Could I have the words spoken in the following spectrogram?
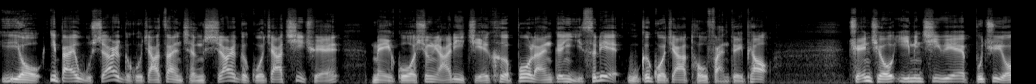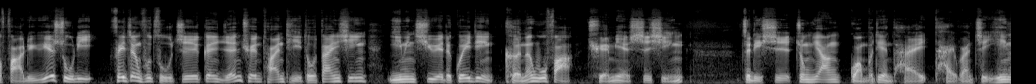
有一百五十二个国家赞成，十二个国家弃权。美国、匈牙利、捷克、波兰跟以色列五个国家投反对票。全球移民契约不具有法律约束力，非政府组织跟人权团体都担心移民契约的规定可能无法全面施行。这里是中央广播电台台湾之音。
